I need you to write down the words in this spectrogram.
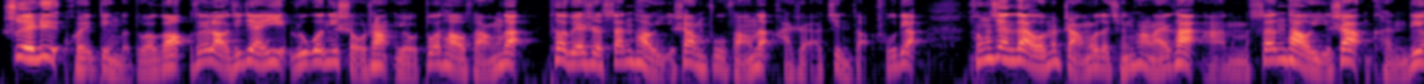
税率会定得多高。所以老齐建议，如果你手上有多套房的，特别是三套以上住房的，还是要尽早出掉。从现在我们掌握的情况来看啊，那么三套以上肯定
